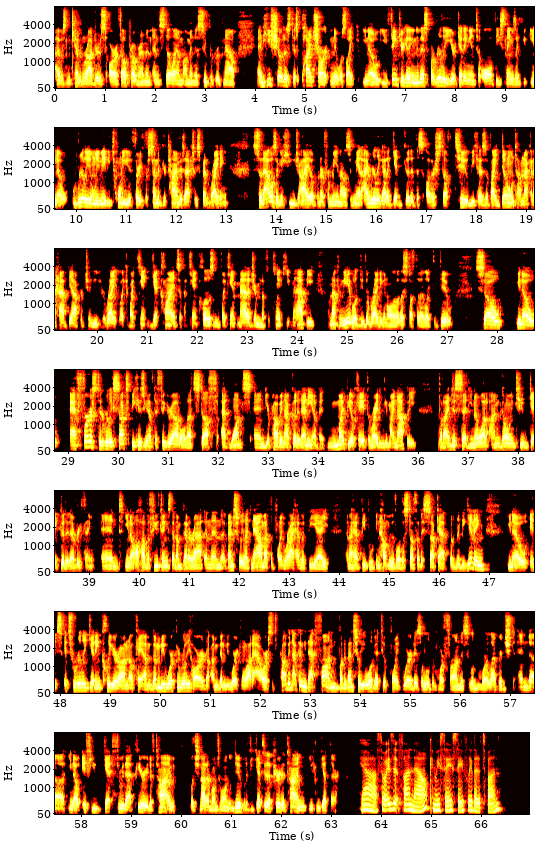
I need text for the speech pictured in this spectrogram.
I was in Kevin Rogers' RFL program and, and, still am. I'm in a super group now. And he showed us this pie chart, and it was like, you know, you think you're getting into this, but really you're getting into all of these things. Like, you, you know, really only maybe 20 to 30% of your time is actually spent writing. So that was like a huge eye opener for me. And I was like, man, I really got to get good at this other stuff too, because if I don't, I'm not going to have the opportunity to write. Like if I can't get clients, if I can't close them, if I can't manage them, and if I can't keep them happy, I'm not going to be able to do the writing and all the other stuff that I like to do. So, you know, at first it really sucks because you have to figure out all that stuff at once and you're probably not good at any of it. You might be okay at the writing, you might not be. But I just said, you know what, I'm going to get good at everything. And, you know, I'll have a few things that I'm better at. And then eventually, like now I'm at the point where I have a VA and I have people who can help me with all the stuff that I suck at. But in the beginning, you know, it's it's really getting clear on, okay, I'm gonna be working really hard. I'm gonna be working a lot of hours. It's probably not gonna be that fun, but eventually you will get to a point where it is a little bit more fun, it's a little bit more leveraged. And uh, you know, if you get through that period of time, which not everyone's willing to do, but if you get through that period of time, you can get there. Yeah. So is it fun now? Can we say safely that it's fun?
